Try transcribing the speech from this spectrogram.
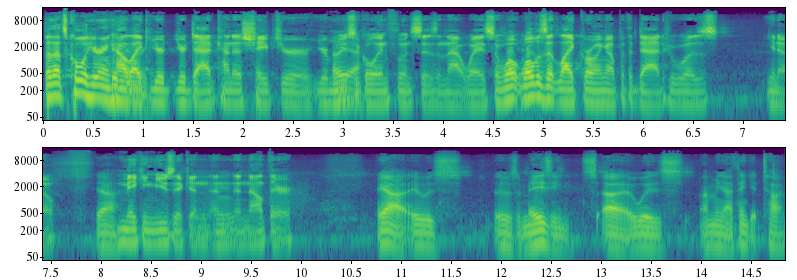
but that's cool hearing Good how like your your dad kind of shaped your your yeah. musical influences in that way. So what what was it like growing up with a dad who was, you know, Yeah. making music and, Mm-hmm. and, and out there? yeah, it was it was amazing. Uh, it was. I mean, I think it taught,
